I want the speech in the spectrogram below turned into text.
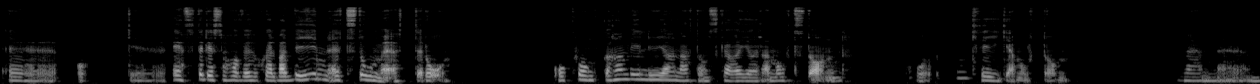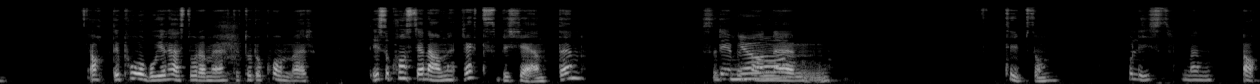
Eh, och eh, efter det så har vi själva byn ett stormöte då. Och Kwonko han vill ju gärna att de ska göra motstånd och kriga mot dem. Men eh, ja, det pågår ju det här stora mötet och då kommer, det är så konstiga namn, rättsbetjänten. Så det är väl ja. någon eh, typ som polis. Men ja,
